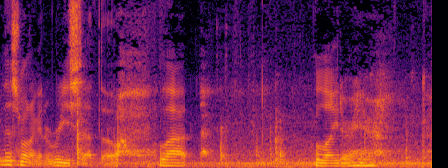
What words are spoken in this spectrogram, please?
This one I gotta reset though. A lot lighter here. Okay.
